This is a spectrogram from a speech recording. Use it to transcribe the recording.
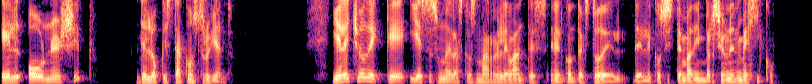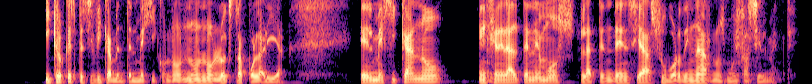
el ownership de lo que está construyendo. Y el hecho de que, y esa es una de las cosas más relevantes en el contexto del, ecosistema de inversión en México, y creo que específicamente en México, no, no, no lo extrapolaría. El mexicano en general tenemos la tendencia a subordinarnos muy fácilmente.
